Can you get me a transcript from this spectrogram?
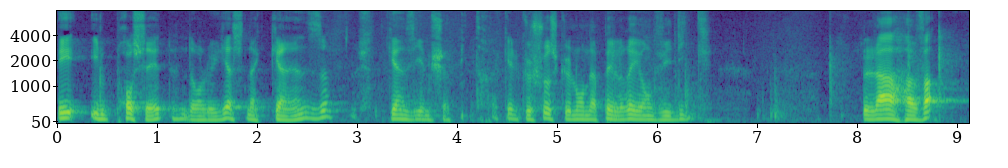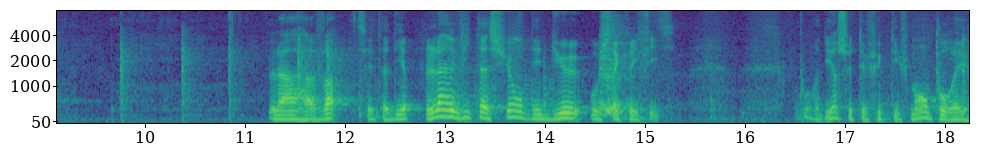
Et ils procèdent dans le Yasna 15, 15e chapitre, à quelque chose que l'on appellerait en védique l'ahava. L'ahava, c'est-à-dire l'invitation des dieux au sacrifice. Pourrait dire, c'est effectivement, on pourrait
